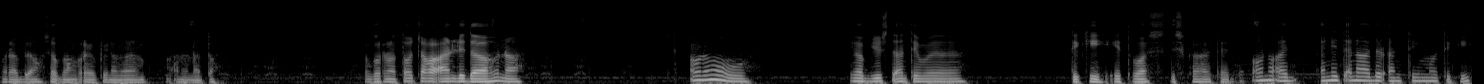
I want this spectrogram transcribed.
Grabe ang sobrang creepy naman ng ano na to. Lugar na to. Tsaka anli dahon ah. Oh no. You have used the anti key. It was discarded. Oh no, I, I need another antimony key.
